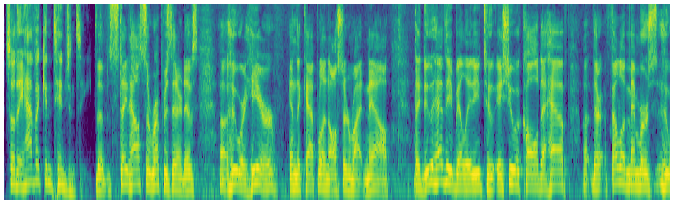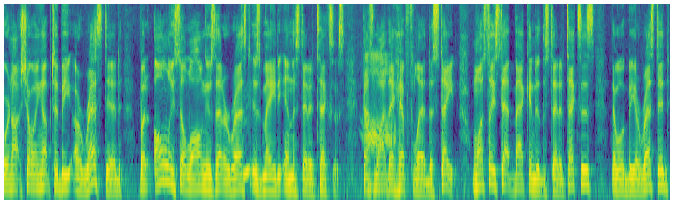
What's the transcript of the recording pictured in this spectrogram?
So they have a contingency. The State House of Representatives uh, who are here in the Capitol in Austin right now, they do have the ability to issue a call to have uh, their fellow members who are not showing up to be arrested, but only so long as that arrest is made in the state of Texas. That's Aww. why they have fled the state. Once they step back into the state of Texas, they will be arrested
